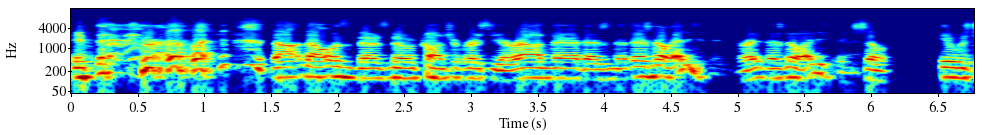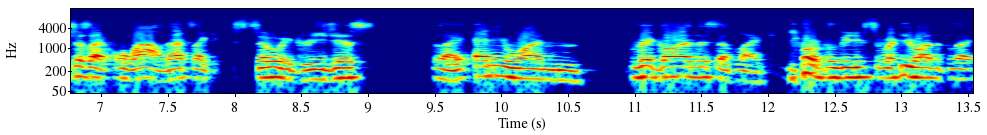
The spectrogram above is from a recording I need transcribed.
if that, that was there's no controversy around there. There's no there's no anything, right? There's no anything. So it was just like, oh wow, that's like so egregious. Like anyone, regardless of like your beliefs, where you want to play,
